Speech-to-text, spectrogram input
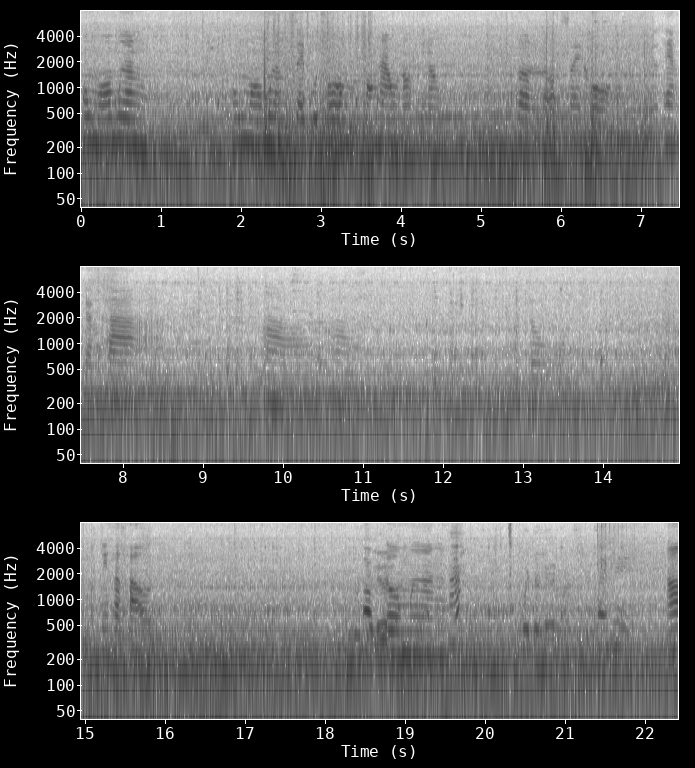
ห้องหมอเมืองห้องหมอเมืองไซบูทองของเฮาเนาะพี่น้องเราเราใส่ของจะแทนกันค่าอ่าอ่าประตูนี่ค่ะเขาบ่จะเลื่อนตัวเมือง ฮะบ่จะเลื่อนมาไปที่เอา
